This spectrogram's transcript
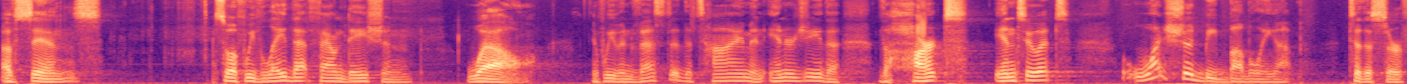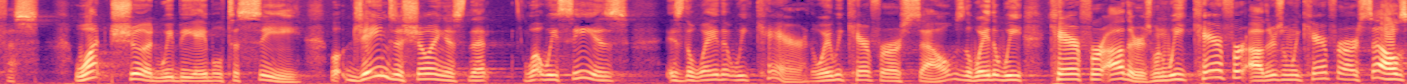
of sins. So, if we've laid that foundation well, if we've invested the time and energy, the, the heart into it, what should be bubbling up to the surface? What should we be able to see? Well, James is showing us that what we see is is the way that we care, the way we care for ourselves, the way that we care for others. When we care for others, when we care for ourselves,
